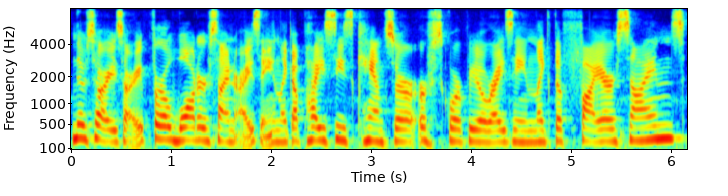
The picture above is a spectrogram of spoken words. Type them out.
no, sorry, sorry. For a water sign rising, like a Pisces, Cancer, or Scorpio rising, like the fire signs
